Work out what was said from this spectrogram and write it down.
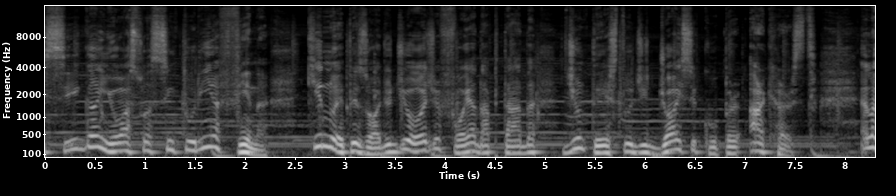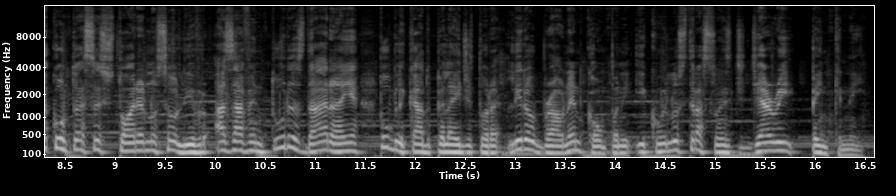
si ganhou a sua cinturinha fina, que no episódio de hoje foi adaptada de um texto de Joyce Cooper Arkhurst. Ela contou essa história no seu livro As Aventuras da Aranha, publicado pela editora Little Brown Company e com ilustrações de Jerry Pinkney.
